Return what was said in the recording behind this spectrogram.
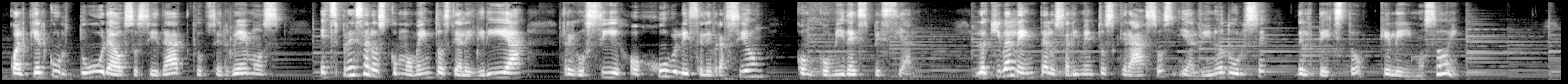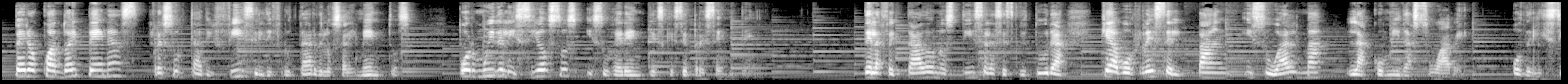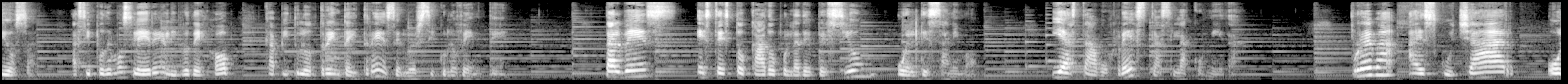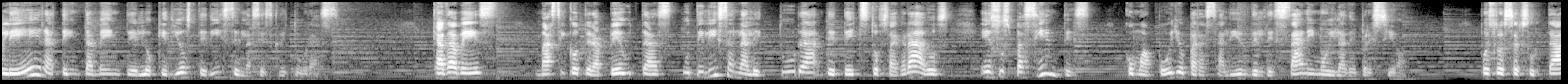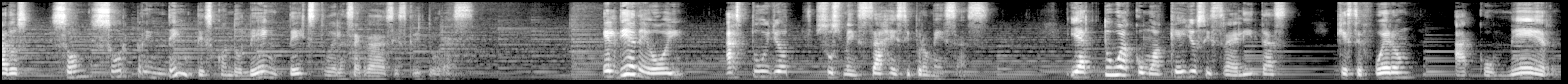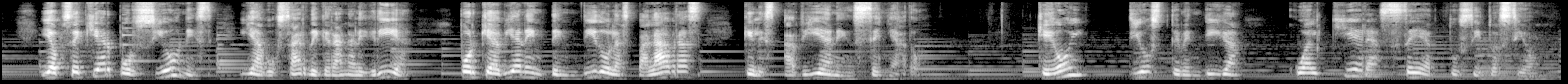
Cualquier cultura o sociedad que observemos expresa los momentos de alegría, regocijo, júbilo y celebración con comida especial, lo equivalente a los alimentos grasos y al vino dulce del texto que leímos hoy. Pero cuando hay penas resulta difícil disfrutar de los alimentos, por muy deliciosos y sugerentes que se presenten. Del afectado nos dice la escritura que aborrece el pan y su alma la comida suave o deliciosa. Así podemos leer en el libro de Job capítulo 33, el versículo 20. Tal vez estés tocado por la depresión o el desánimo y hasta aborrezcas la comida. Prueba a escuchar o leer atentamente lo que Dios te dice en las escrituras. Cada vez más psicoterapeutas utilizan la lectura de textos sagrados en sus pacientes como apoyo para salir del desánimo y la depresión, pues los resultados son sorprendentes cuando leen texto de las Sagradas Escrituras. El día de hoy, haz tuyo sus mensajes y promesas y actúa como aquellos israelitas que se fueron a comer y a obsequiar porciones y a gozar de gran alegría, porque habían entendido las palabras que les habían enseñado. Que hoy Dios te bendiga cualquiera sea tu situación.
